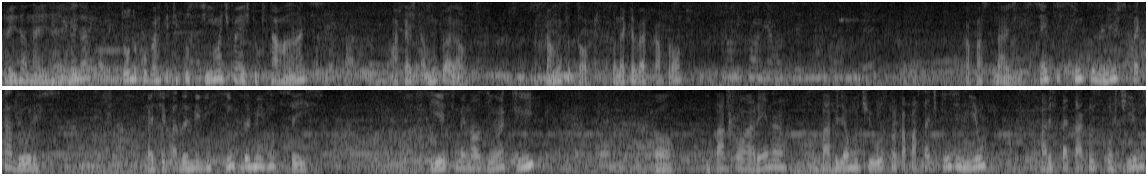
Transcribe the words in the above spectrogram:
Três anéis ainda. Todo coberto aqui por cima, diferente do que estava antes. A maquete está muito legal. Ficar muito top. Quando é que ele vai ficar pronto? Capacidade 105 mil espectadores. Vai ser para 2025 2026. E esse menorzinho aqui, ó, um, uma arena, um pavilhão multiuso com capacidade de 15 mil para espetáculos esportivos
